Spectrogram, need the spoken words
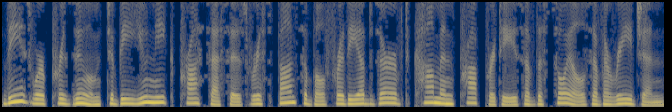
These were presumed to be unique processes responsible for the observed common properties of the soils of a region.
